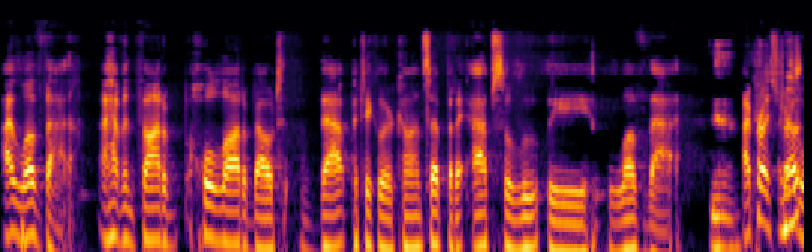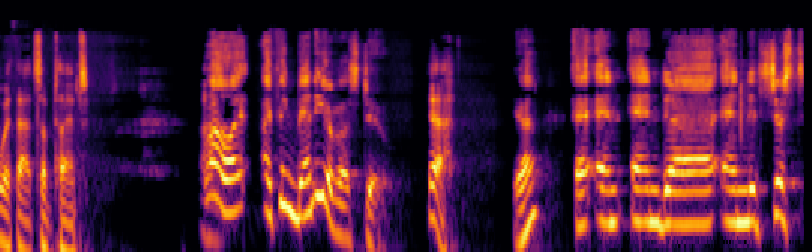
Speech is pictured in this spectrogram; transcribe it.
I love that. I haven't thought a whole lot about that particular concept, but I absolutely love that. Yeah. I probably struggle with that sometimes. Well, I, I think many of us do. Yeah. Yeah. And, and, uh, and it's just,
